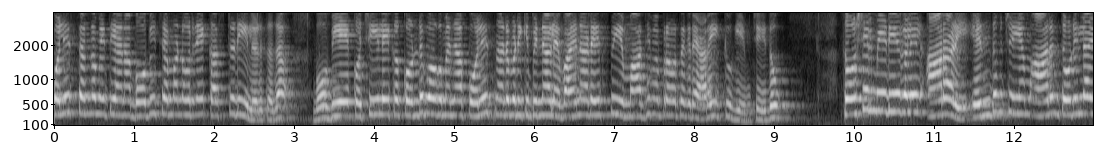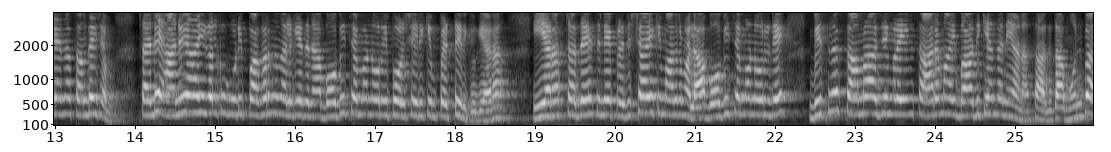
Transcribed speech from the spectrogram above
പോലീസ് സംഘം എത്തിയാണ് ബോബി ചെമ്മണ്ണൂരിനെ കസ്റ്റഡിയിലെടുത്തത്. ബോബിയെ കൊച്ചിയിലേക്ക് കൊണ്ടുപോകുമെന്ന പോലീസ് നടപടിക്ക് പിന്നാലെ വയനാട് എസ് പിയും മാധ്യമപ്രവർത്തകരെ അറിയിക്കുകയും ചെയ്തു. സോഷ്യൽ മീഡിയകളിൽ ആറാഴി എന്തും ചെയ്യാം ആരും തൊടില്ല എന്ന സന്ദേശം തന്റെ അനുയായികൾക്ക് കൂടി പകർന്നു നൽകിയതിന് ബോബി ചെമ്മണ്ണൂർ ഇപ്പോൾ ശരിക്കും പെട്ടിരിക്കുകയാണ്. ഈ അറസ്റ്റ് അദ്ദേഹത്തിന്റെ പ്രതിച്ഛായയ്ക്ക് മാത്രമല്ല ബോബി ചെമ്മണ്ണൂരിന്റെ ബിസിനസ് സാമ്രാജ്യങ്ങളെയും സാരമായി ബാധിക്കാൻ തന്നെയാണ് സാധ്യത. മുൻപ്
